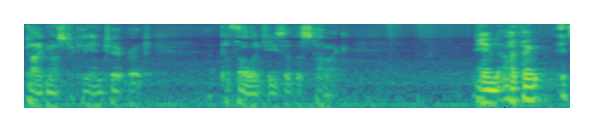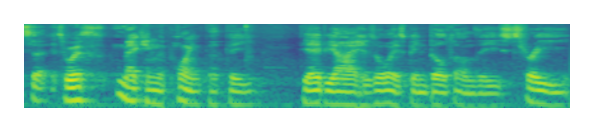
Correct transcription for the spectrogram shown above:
diagnostically interpret pathologies of the stomach. And I think it's a, it's worth making the point that the the ABI has always been built on these three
